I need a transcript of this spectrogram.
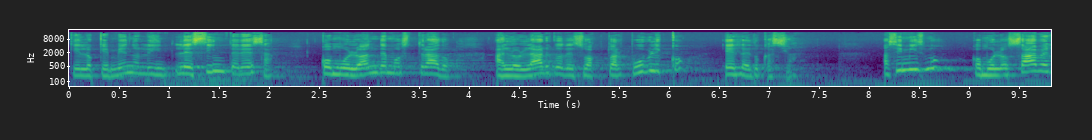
que lo que menos les interesa, como lo han demostrado a lo largo de su actuar público, es la educación. Asimismo, como lo sabe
